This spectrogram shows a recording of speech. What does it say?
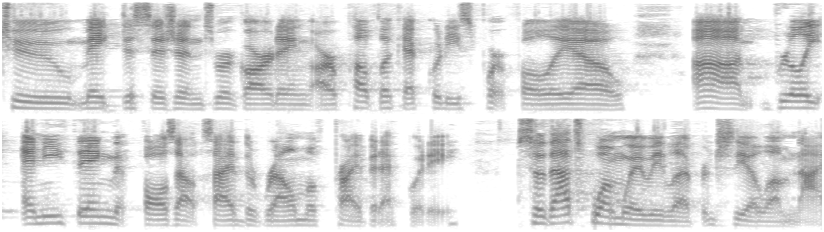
to make decisions regarding our public equities portfolio um, really anything that falls outside the realm of private equity. So that's one way we leverage the alumni.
